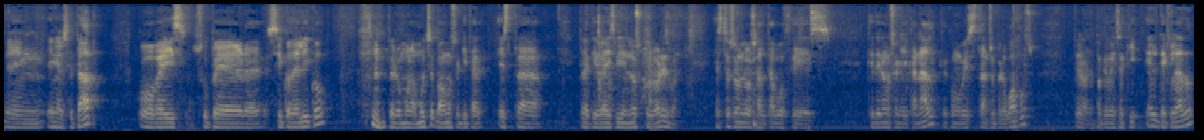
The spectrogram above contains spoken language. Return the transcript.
en, en el setup. Como veis, súper eh, psicodélico, pero mola mucho. Vamos a quitar esta para que veáis bien los colores. Bueno, estos son los altavoces que tenemos en el canal, que como veis están súper guapos. Pero bueno, para que veáis aquí el teclado,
